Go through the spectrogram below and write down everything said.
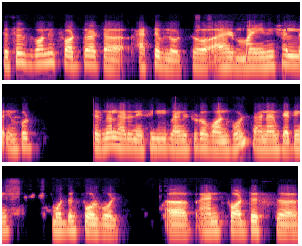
this is one is for that uh, active load. So I had my initial input signal had an AC magnitude of one volt, and I'm getting more than four volt. Uh, and for this uh,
